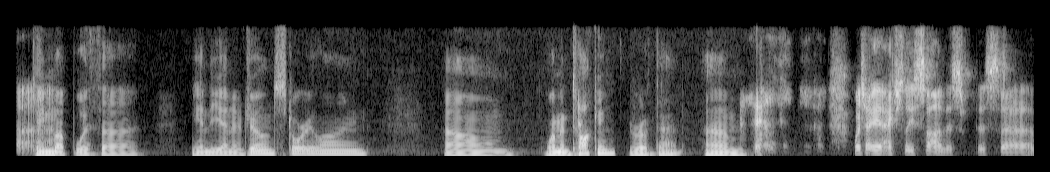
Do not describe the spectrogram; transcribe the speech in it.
Uh, Came up with uh, the Indiana Jones storyline. Um, Women Talking. He wrote that. Um, which I actually saw this this uh,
